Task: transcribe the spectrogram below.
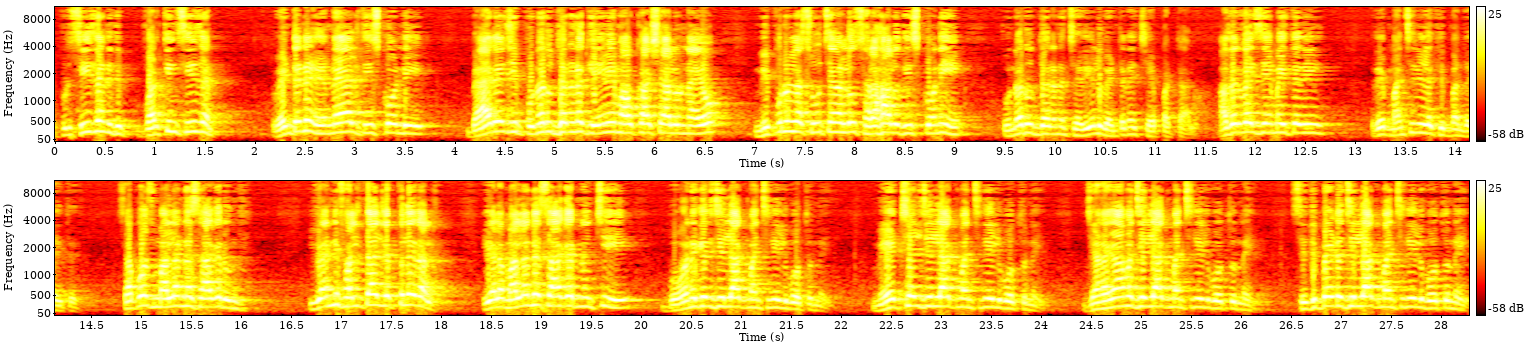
ఇప్పుడు సీజన్ ఇది వర్కింగ్ సీజన్ వెంటనే నిర్ణయాలు తీసుకోండి. బ్యారేజీ పునరుద్ధరణకు ఏమేమి అవకాశాలు ఉన్నాయో నిపుణుల సూచనలు సలహాలు తీసుకొని పునరుద్ధరణ చర్యలు వెంటనే చేపట్టాలి. అదర్వైజ్ ఏమైతుంది? రేపు మంచినీళ్ళకి ఇబ్బంది అవుతుంది సపోజ్ మల్లన్న సాగర్ ఉంది. ఇవన్నీ ఫలితాలు చెప్తలేరు వాళ్ళు. ఇవాళ మల్లన్న సాగర్ నుంచి భువనగిరి జిల్లాకు మంచినీళ్ళు పోతున్నాయి. మేడ్చల్ జిల్లాకు మంచినీళ్ళు పోతున్నాయి. జనగామ జిల్లాకు మంచినీళ్ళు పోతున్నాయి. సిద్దిపేట జిల్లాకు మంచినీళ్ళు పోతున్నాయి.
